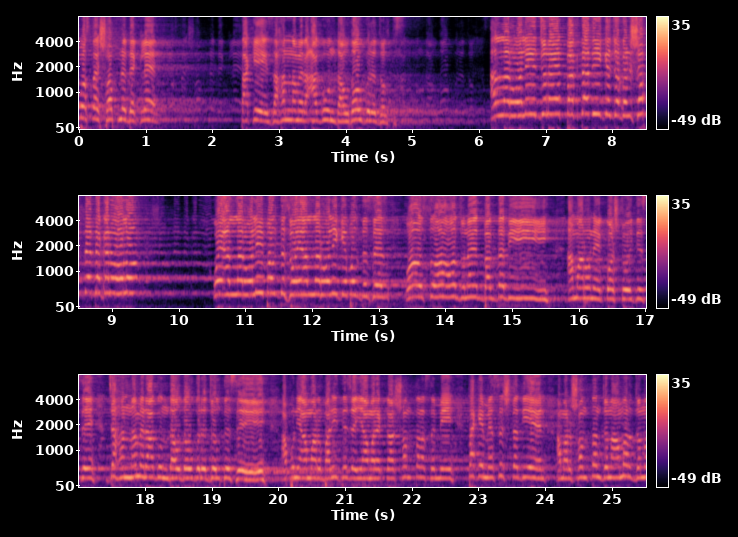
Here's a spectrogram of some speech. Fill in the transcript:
অবস্থায় স্বপ্নে দেখলেন, তাকে জাহান্নামের আগুন দাউ দাউ করে জ্বলতেছে। আল্লাহর ওয়ালি জুনায়েদ বাগদাদিকে যখন স্বপ্নে দেখানো হলো ওই আল্লাহর ওলি বলতেছে, ওই আল্লাহর ওলিকে বলতেছে? ও জুনায়েদ বাগদাদি, আমার অনেক কষ্ট হইতেছে, জাহান্নামের আগুন দাউ দাউ করে জ্বলতেছে। আপনি আমার বাড়িতে যাই আমার একটা সন্তান আছে, মেয়ে, তাকে মেসেজটা দিয়েন, আমার সন্তান যেন আমার জন্য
